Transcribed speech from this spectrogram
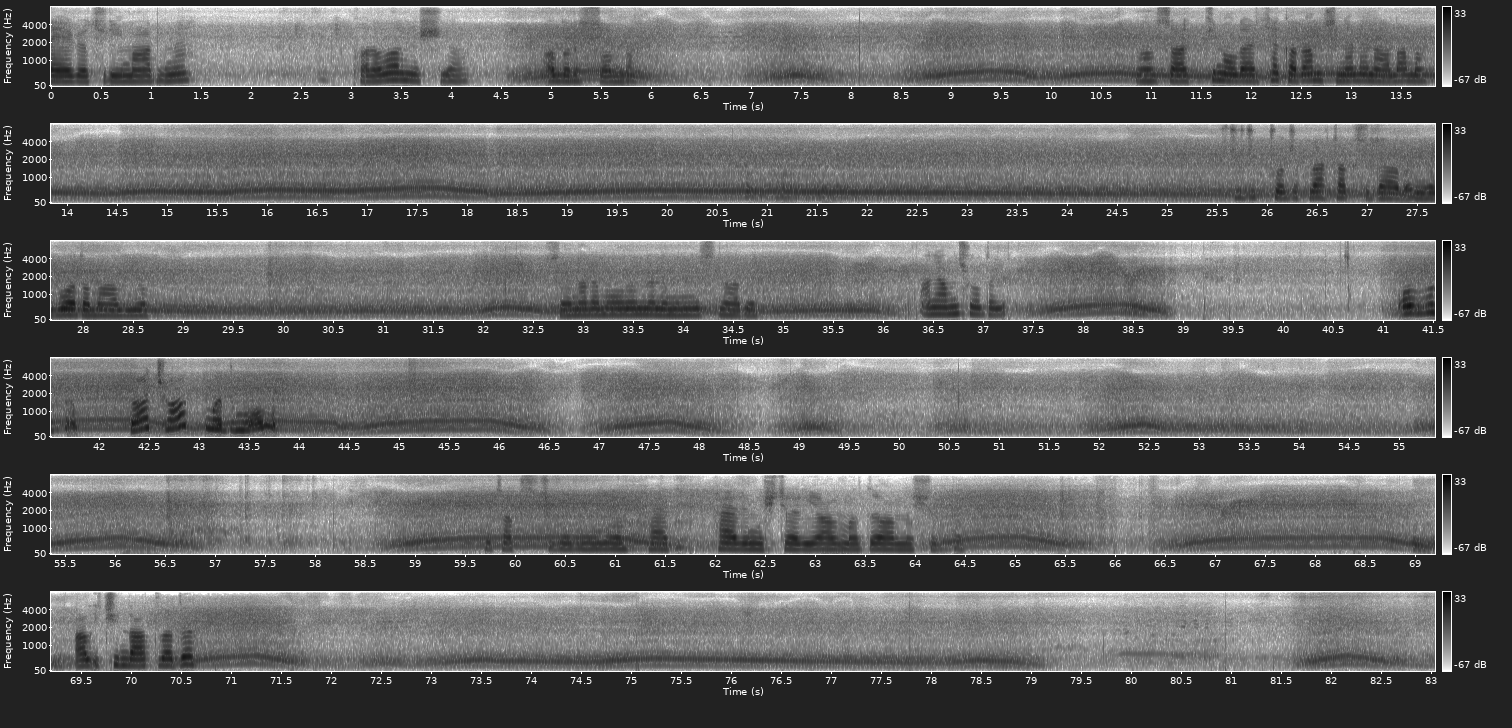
Nereye götüreyim abimi? Para varmış ya. Alırız sonra. Lan sakin ol erkek adamsın hemen ağlama. Küçücük çocuklar takside ağlamıyor. Bu adam ağlıyor. Senin adam olduğundan emin misin abi? Hani yanlış yoldayım. Allah'ım. Daha çarpmadım oğlum. Bu taksicilerin niye her her müşteriyi almadığı anlaşıldı. Al içinde atladı.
